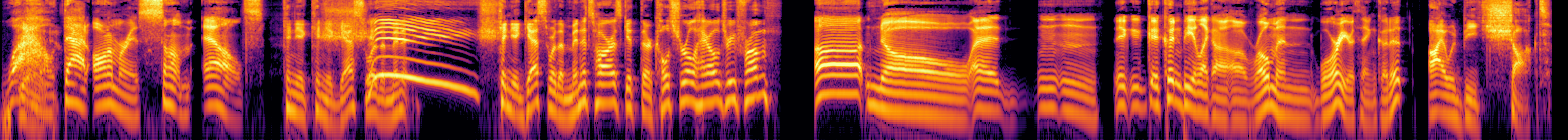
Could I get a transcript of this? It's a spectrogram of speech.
Wow, Yeah. that armor is something else. Can you can you guess where the minute? Can you guess where the Minotaurs get their cultural heraldry from? Uh, no. Uh, mm-mm. It, it, couldn't be like a, a Roman warrior thing, could it? I would be shocked.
